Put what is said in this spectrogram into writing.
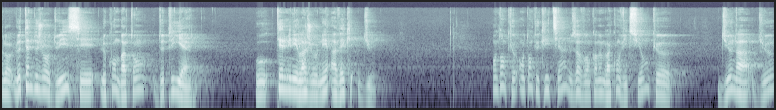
Alors, le thème d'aujourd'hui, c'est le combattant de prière, ou terminer la journée avec Dieu. En tant, que, chrétien, nous avons quand même la conviction que Dieu n'a Dieu,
